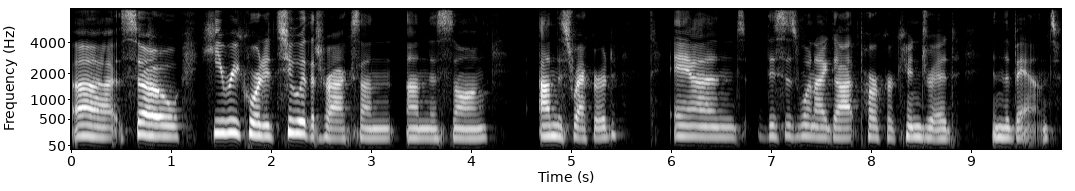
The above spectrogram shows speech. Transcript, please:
Uh, so he recorded two of the tracks on on this song, on this record, and this is when I got Parker Kindred in the band.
